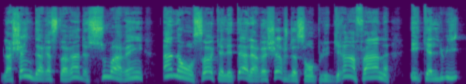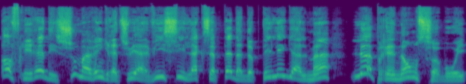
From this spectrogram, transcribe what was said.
la chaîne de restaurants de sous-marins annonça qu'elle était à la recherche de son plus grand fan et qu'elle lui offrirait des sous-marins gratuits à vie s'il acceptait d'adopter légalement le prénom Subway.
